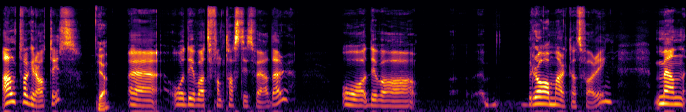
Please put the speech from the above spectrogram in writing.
allt var gratis Ja. eh, och det var ett fantastiskt väder. Och det var bra marknadsföring. Men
